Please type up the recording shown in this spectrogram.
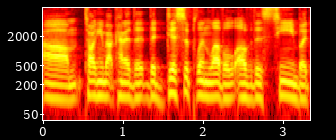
um, talking about kind of the, the discipline level of this team. But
